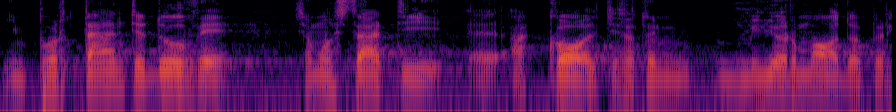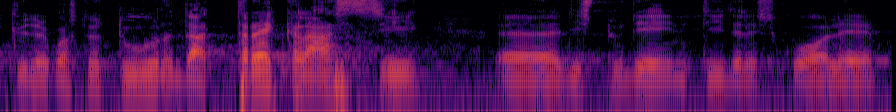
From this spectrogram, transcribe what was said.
importante dove siamo stati eh, accolti, è stato il, miglior modo per chiudere questo tour, da tre classi eh, di studenti delle scuole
